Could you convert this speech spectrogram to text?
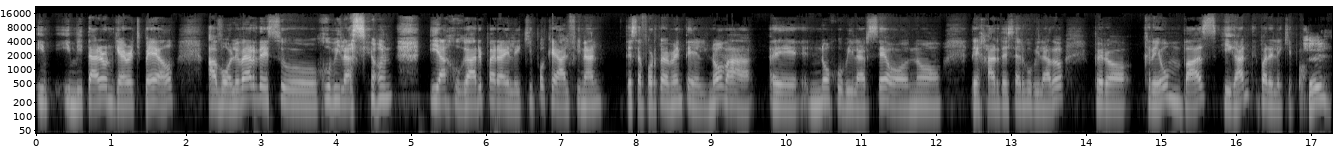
invitaron Garrett Bale a volver de su jubilación y a jugar para el equipo que al final desafortunadamente él no va a eh, no jubilarse o no dejar de ser jubilado, pero creó un buzz gigante para el equipo. Sí.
